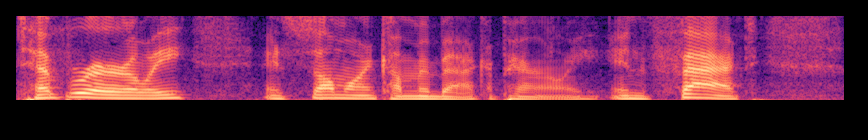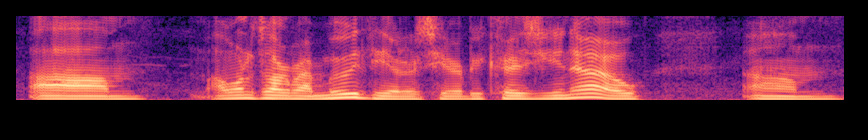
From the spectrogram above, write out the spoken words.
temporarily, and some aren't coming back, apparently. In fact, um, I want to talk about movie theaters here because you know um,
